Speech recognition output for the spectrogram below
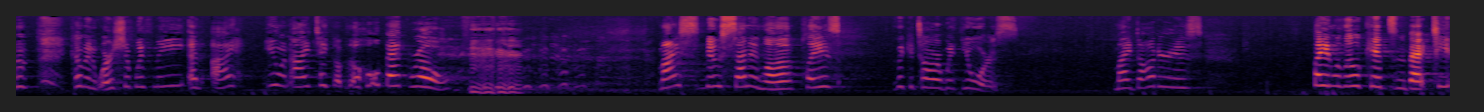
come and worship with me, and I, you and I take up the whole back row. My new son-in-law plays the guitar with yours. My daughter is playing with little kids in the back, te-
